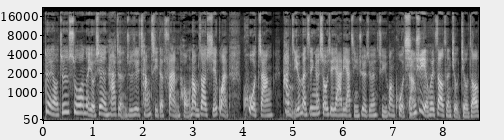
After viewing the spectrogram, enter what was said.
对哦，就是说呢，有些人他这种就是长期的泛红，那我们知道血管扩张，它原本是因为受一些压力啊、情绪的这些情况扩张，情绪也会造成酒酒糟。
